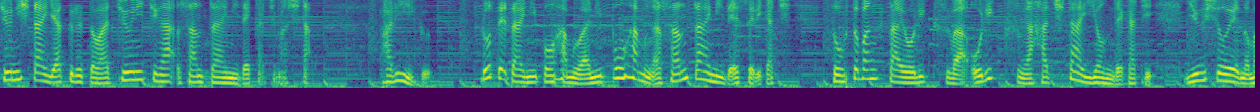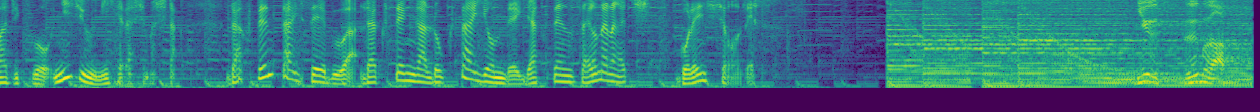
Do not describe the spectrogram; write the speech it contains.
中日対ヤクルトは中日が3対2で勝ちました。パ・リーグ。ロッテ対日本ハムは日本ハムが3対2で競り勝ち。ソフトバンク対オリックスはオリックスが8対4で勝ち。優勝へのマジックを20に減らしました。楽天対西武は楽天が6対4で逆転サヨナラ勝ち。5連勝です。ニュースズームアップ。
